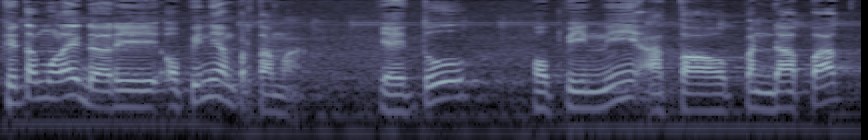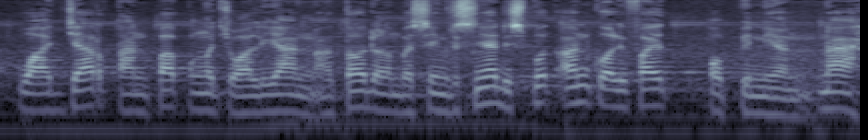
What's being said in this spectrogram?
Kita mulai dari opini yang pertama, yaitu opini atau pendapat wajar tanpa pengecualian atau dalam bahasa Inggrisnya disebut unqualified opinion. Nah,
